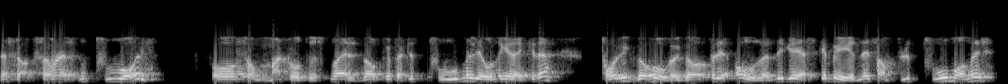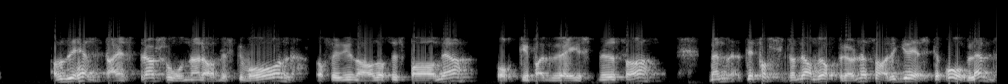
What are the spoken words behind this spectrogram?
Det strakk seg over nesten to år. Og sommeren 2011 okkuperte to millioner grekere torg og hovedgater i alle de greske byene i samfunnet to måneder. Altså, de henta inspirasjon i arabiske våren, også i i Spania, occupy-bevegelsen i USA. Men til forskjell fra de andre opprørene, så har de greske overlevd.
